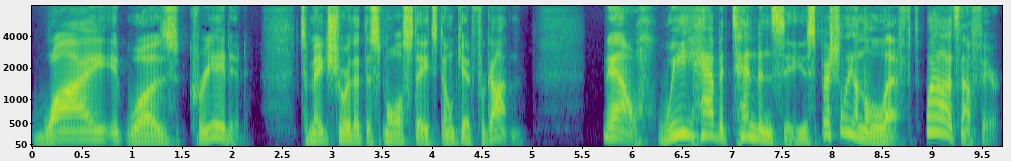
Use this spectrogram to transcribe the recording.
why it was created to make sure that the small states don't get forgotten. Now, we have a tendency, especially on the left, well, that's not fair,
